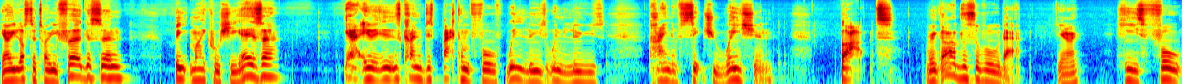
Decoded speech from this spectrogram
You know, he lost to Tony Ferguson, beat Michael Chiesa. Yeah, it, it was kind of just back and forth, win lose, win lose kind of situation. But regardless of all that, you know, he's fought,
